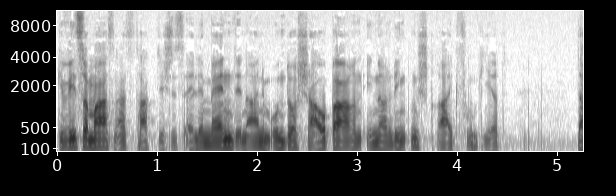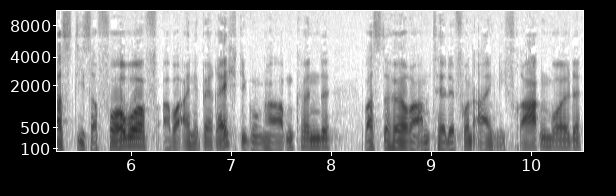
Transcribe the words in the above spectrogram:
gewissermaßen als taktisches Element in einem undurchschaubaren innerlinken Streit fungiert. Dass dieser Vorwurf aber eine Berechtigung haben könnte, was der Hörer am Telefon eigentlich fragen wollte,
